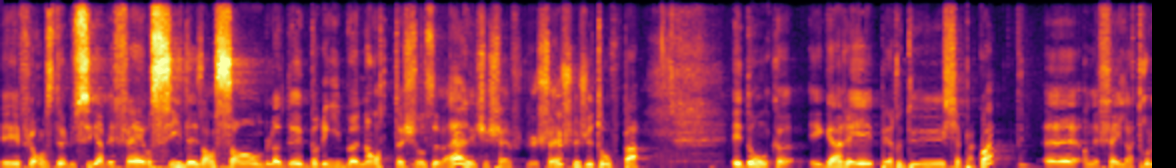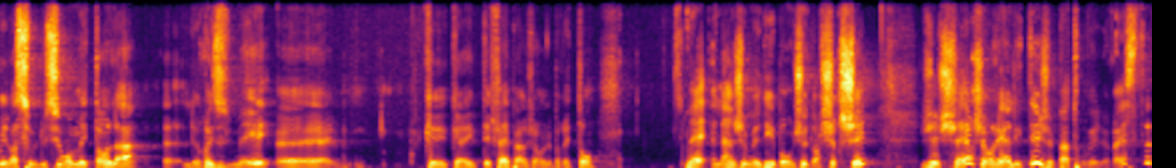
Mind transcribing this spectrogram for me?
Et Florence de Lucie avait fait aussi des ensembles de bribes, notes, choses. Ah, je cherche, je cherche, je ne trouve pas. Et donc, euh, égaré, perdu, je ne sais pas quoi, euh, en effet, il a trouvé la solution en mettant là euh, le résumé qui, a été fait par Jean Le Breton. Mais là, je me dis, bon, je dois chercher. Je cherche, en réalité, je n'ai pas trouvé le reste,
